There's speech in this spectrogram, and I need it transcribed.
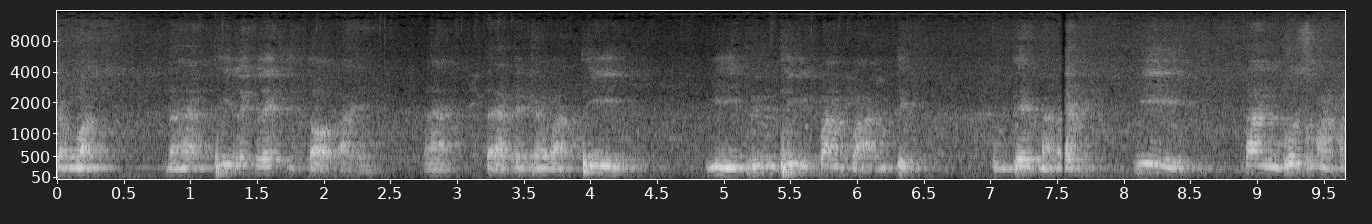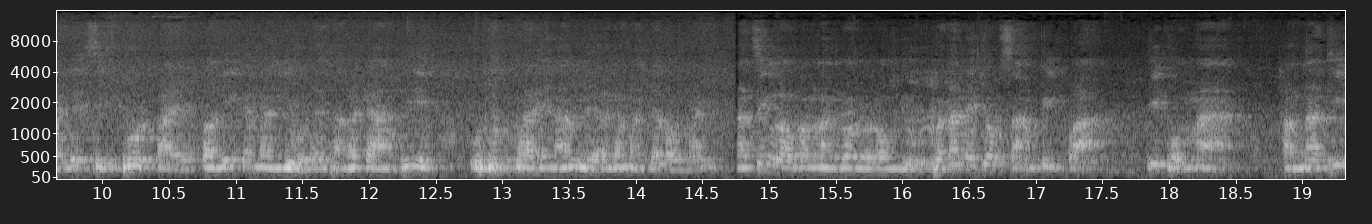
จังหวัดนะฮะที่เล็กๆอีกต่อไปนะแต่เป็นจังหวัดที่มีพื้นที่กว้างขวางติดกรุงเทพมหานครที่ท่านผู้สมัครหมายเลขสี่พูดไป ตอนนี้กำลังอยู่ในสถานการณ์ที่อุทกภัยน้ำเหนือกำลังจะลงมาอีกซึ่งเรากำลังรณรงค์อยู่เพราะฉะนั้นในช่วงสามปีกว่าที่ผมมา ทำหน้าที่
